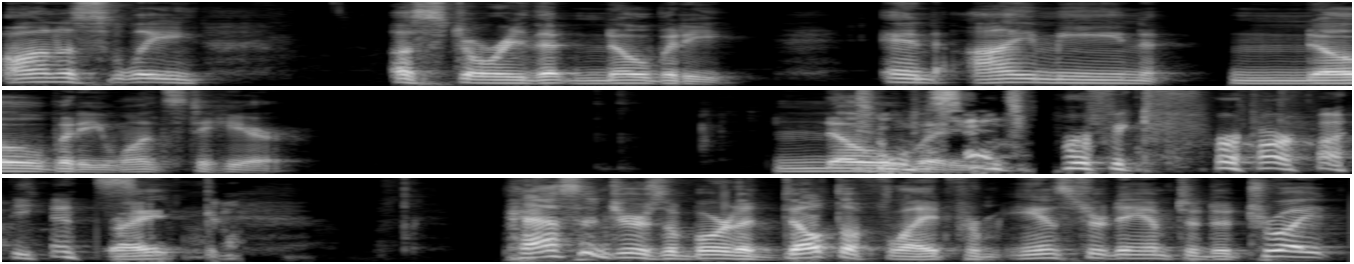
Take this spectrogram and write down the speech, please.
honestly a story that nobody, and I mean nobody, wants to hear. Nobody. Sounds perfect for our audience. Right? Passengers aboard a Delta flight from Amsterdam to Detroit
